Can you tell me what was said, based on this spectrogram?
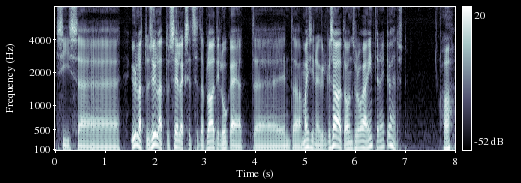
siis üllatus-üllatus äh,, selleks, et seda plaadilugejat äh, enda masina külge saada, on sul vaja internetiühendust. ah?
